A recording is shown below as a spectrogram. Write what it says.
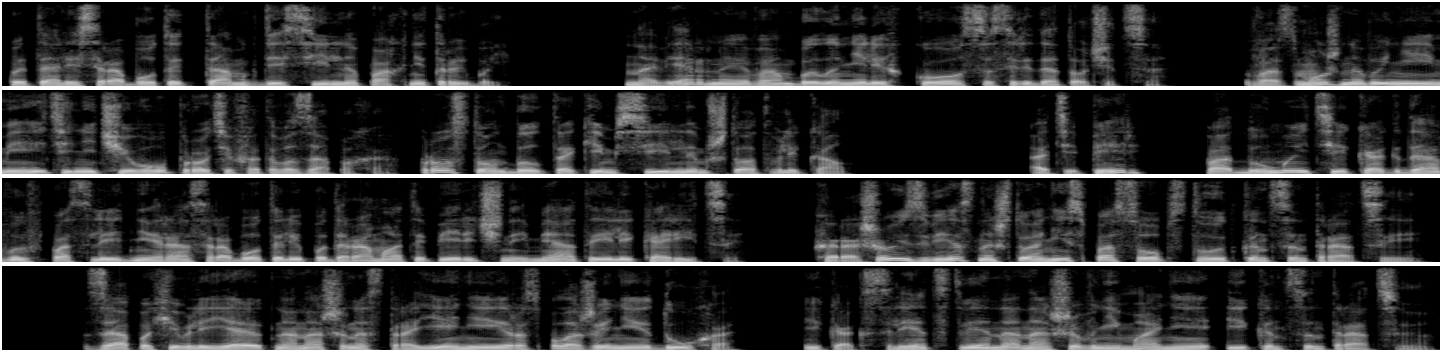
пытались работать там, где сильно пахнет рыбой. Наверное, вам было нелегко сосредоточиться. Возможно, вы не имеете ничего против этого запаха, просто он был таким сильным, что отвлекал. А теперь Подумайте, когда вы в последний раз работали под ароматы перечной мяты или корицы. Хорошо известно, что они способствуют концентрации. Запахи влияют на наше настроение и расположение духа, и, как следствие, на наше внимание и концентрацию.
